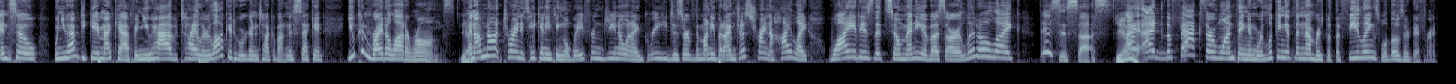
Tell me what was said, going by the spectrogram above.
and so when you have DK Metcalf and you have Tyler Lockett, who we're going to talk about in a second, you can right a lot of wrongs. Yeah. And I'm not trying to take anything away from Geno, and I agree he deserved the money, but I'm just trying to highlight why it is that so many of us are a little like, this is sus. Yeah. I, I, the facts are one thing, and we're looking at the numbers, but the feelings, well, those are different.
